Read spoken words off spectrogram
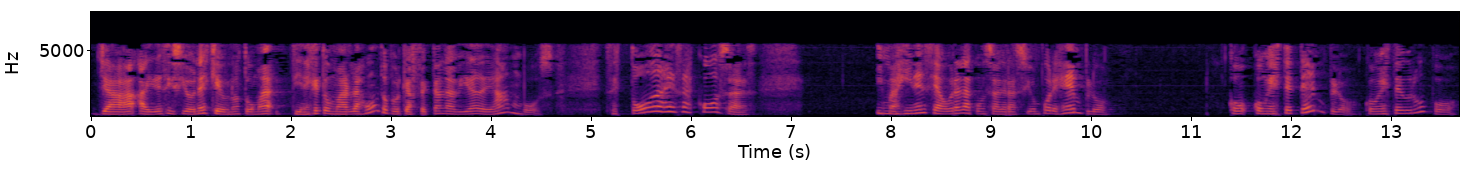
ya hay decisiones que uno toma, tienes que tomarlas juntos porque afectan la vida de ambos. Entonces, todas esas cosas, imagínense ahora la consagración, por ejemplo, con, este templo, con este grupo.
